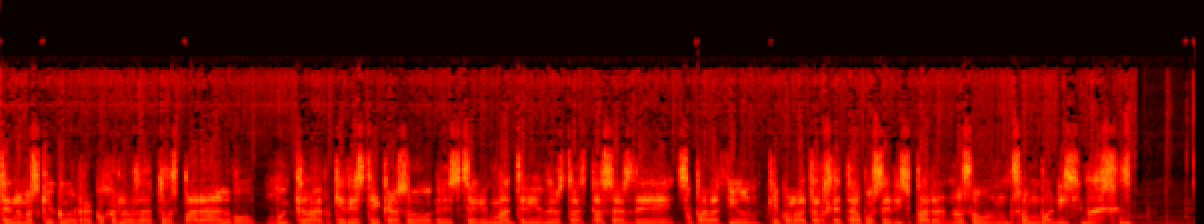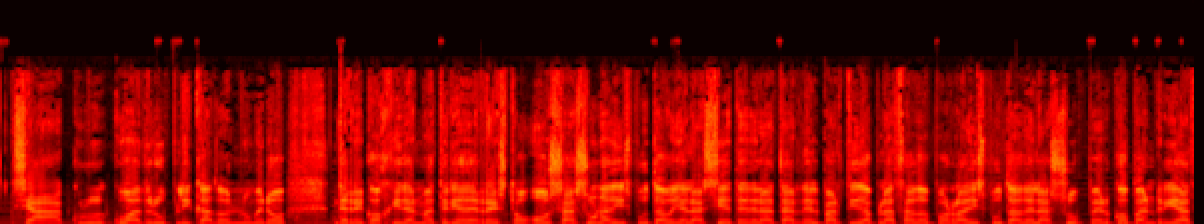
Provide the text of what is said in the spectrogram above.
Tenemos que recoger los datos para algo muy claro, que en este caso es seguir manteniendo estas tasas de separación que con la tarjeta pues se disparan, no son, son buenísimas se ha cuadruplicado el número de recogida en materia de resto. Osasuna disputa hoy a las 7 de la tarde el partido aplazado por la disputa de la Supercopa en Riad.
